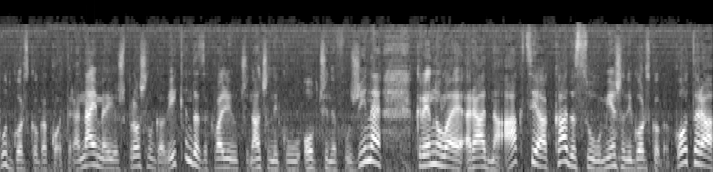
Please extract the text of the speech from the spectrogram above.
put Gorskog kotara. Naime, još prošloga vikenda, zahvaljujući načelniku općine Fužine, krenula je radna akcija kada su mješani Gorskog kotara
